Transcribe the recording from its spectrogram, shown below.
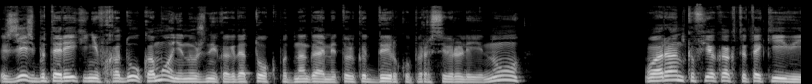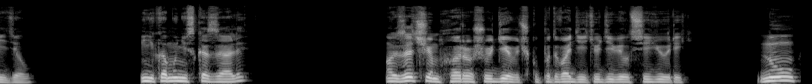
«Здесь батарейки не в ходу. Кому они нужны, когда ток под ногами, только дырку просверли? Ну, у оранков я как-то такие видел». «И никому не сказали?» «А зачем хорошую девочку подводить?» — удивился Юрий. «Ну,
